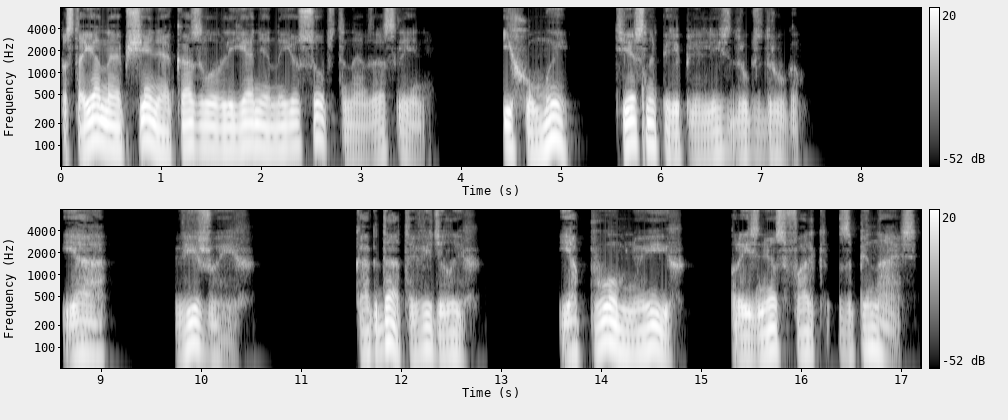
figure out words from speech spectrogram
Постоянное общение оказывало влияние на ее собственное взросление. Их умы тесно переплелись друг с другом. Я вижу их. Когда-то видел их. Я помню их, произнес Фальк, запинаясь.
